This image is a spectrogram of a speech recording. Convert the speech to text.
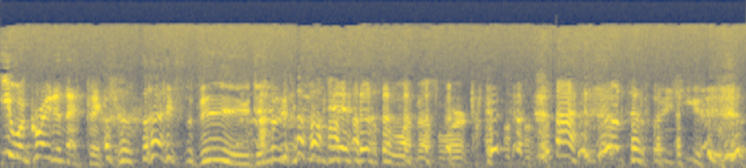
you were great in that picture. Thanks to you, dude. Oh, oh, My best work. I thought that was you.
